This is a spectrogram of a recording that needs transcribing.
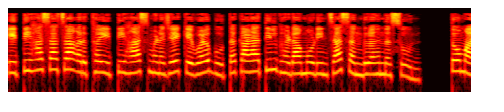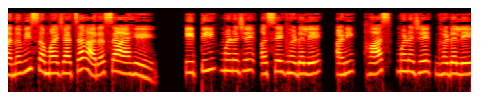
इतिहासाचा अर्थ इतिहास म्हणजे केवळ भूतकाळातील घडामोडींचा संग्रह नसून तो मानवी समाजाचा आरसा आहे. इति म्हणजे असे घडले आणि हास म्हणजे घडले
